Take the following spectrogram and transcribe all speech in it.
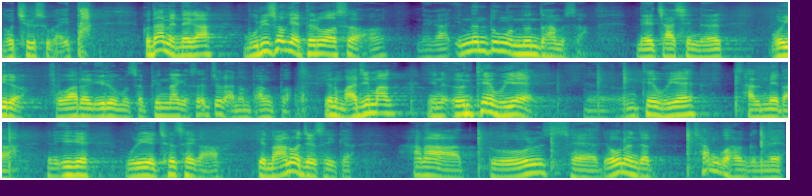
놓칠 수가 있다. 그 다음에 내가 무리 속에 들어와서 내가 있는 둥 없는 둥 하면서 내 자신을 오히려 조화를 이루면서 빛나게 쓸 줄 아는 방법. 이거는 마지막 이는 은퇴 후에 어, 은퇴 후에 삶이다. 이게 우리의 처세가 이렇게 나눠져서 이렇게 하나, 둘, 셋. 요거는 이제 참고하는 건데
